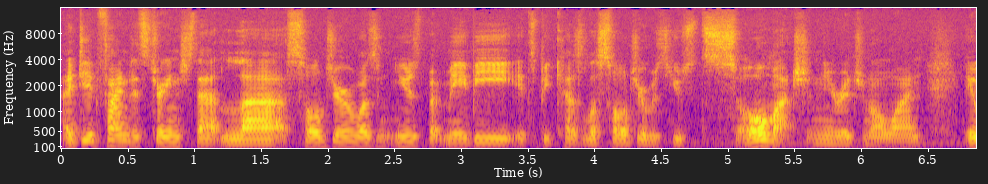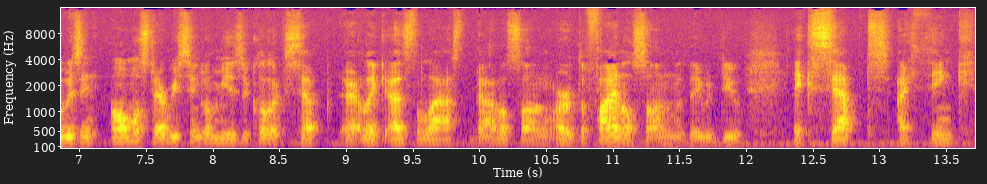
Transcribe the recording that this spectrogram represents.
I did find it strange that La Soldier wasn't used, but maybe it's because La Soldier was used so much in the original one. It was in almost every single musical except, uh, like, as the last battle song, or the final song that they would do, except, I think,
